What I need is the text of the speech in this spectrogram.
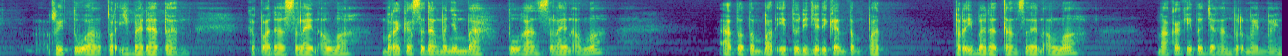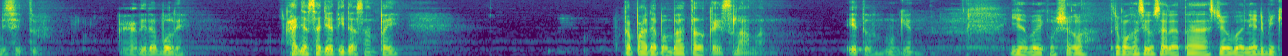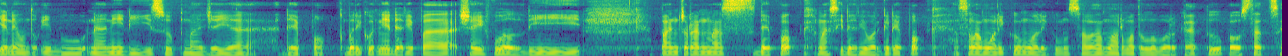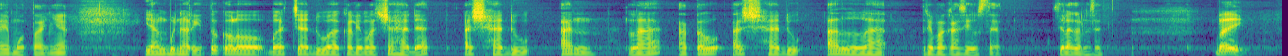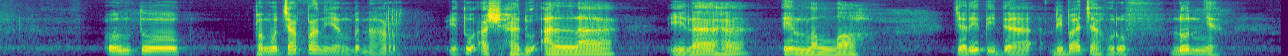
ritual peribadatan kepada selain Allah, mereka sedang menyembah Tuhan selain Allah, atau tempat itu dijadikan tempat peribadatan selain Allah, maka kita jangan bermain-main di situ. Ya, tidak boleh. Hanya saja tidak sampai kepada pembatal keislaman. Itu mungkin. Ya baik, Masya Allah. Terima kasih Ustadz atas jawabannya. Demikian ya untuk Ibu Nani di Sukma Jaya Depok. Berikutnya dari Pak Syaiful di Pancoran Mas Depok, masih dari warga Depok. Assalamualaikum Waalaikumsalam warahmatullahi wabarakatuh. Pak Ustadz saya mau tanya, yang benar itu kalau baca dua kalimat syahadat, ashadu an la atau ashadu Allah. Terima kasih Ustadz. Silakan Ustadz. Baik, untuk pengucapan yang benar itu asyhadu alla ilaha illallah. Jadi tidak dibaca huruf nunnya.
